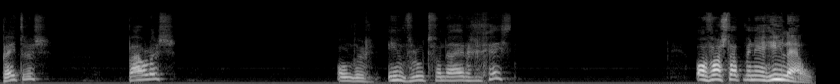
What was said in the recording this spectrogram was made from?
Petrus? Paulus? Onder invloed van de Heilige Geest? Of was dat meneer Hillel?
